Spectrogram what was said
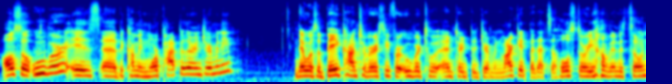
Also, Uber is uh, becoming more popular in Germany. There was a big controversy for Uber to enter the German market, but that's a whole story of in its own.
